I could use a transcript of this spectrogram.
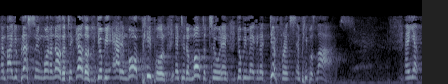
and by you blessing one another together, you'll be adding more people into the multitude and you'll be making a difference in people's lives. And yet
